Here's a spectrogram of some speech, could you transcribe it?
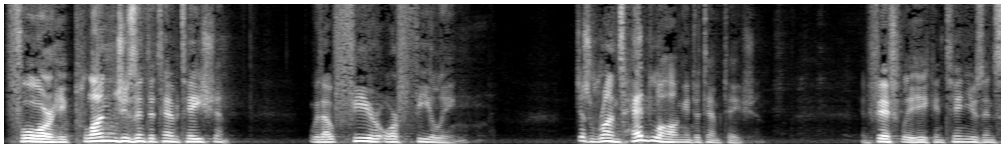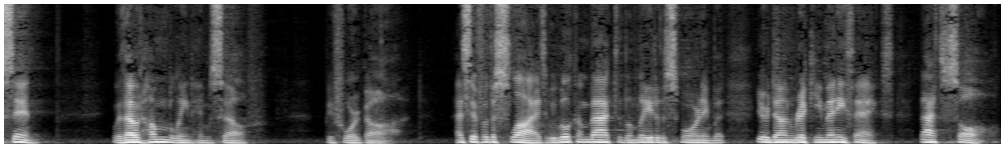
Four, he plunges into temptation without fear or feeling, just runs headlong into temptation. And fifthly, he continues in sin without humbling himself before God. That's it for the slides. We will come back to them later this morning, but you're done, Ricky. Many thanks. That's Saul.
